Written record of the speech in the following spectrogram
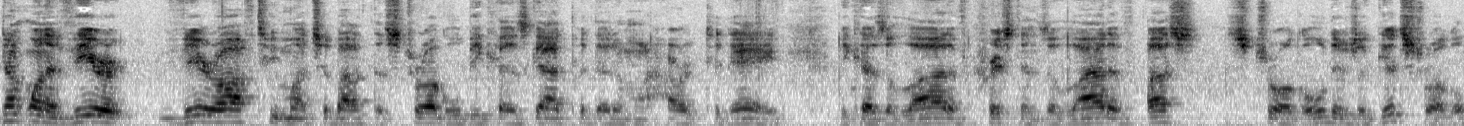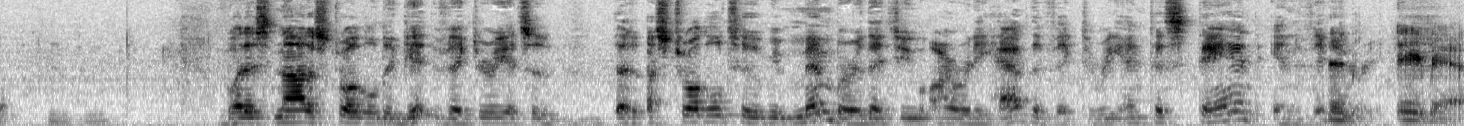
don't want to veer veer off too much about the struggle because God put that on my heart today. Because a lot of Christians, a lot of us struggle. There's a good struggle, but it's not a struggle to get victory. It's a a, a struggle to remember that you already have the victory and to stand in victory. amen.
